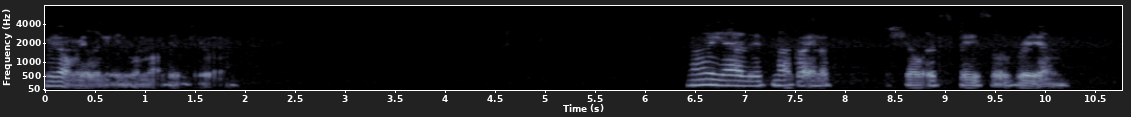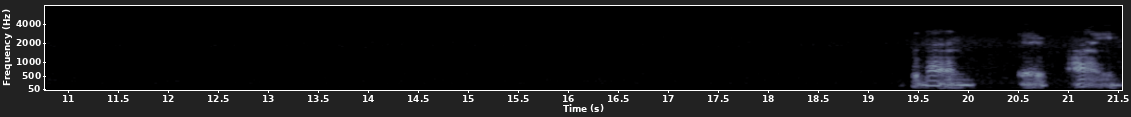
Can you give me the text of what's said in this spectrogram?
We don't really need one that big, do we? Oh yeah, they've not got enough sheltered space over here. But then, if I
